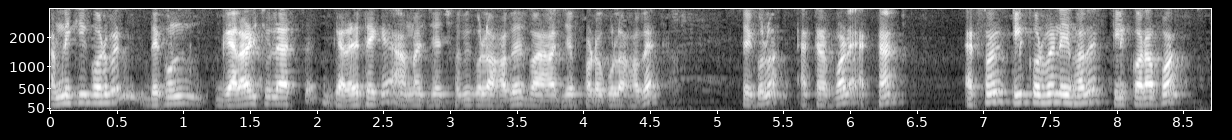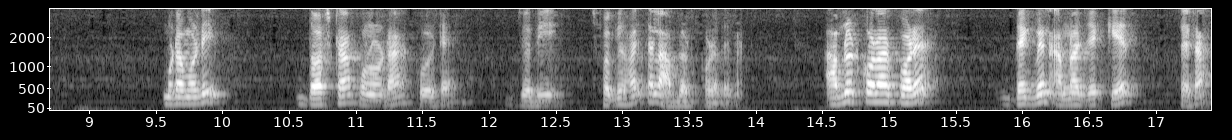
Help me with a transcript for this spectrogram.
আপনি কি করবেন? দেখুন গ্যালারি চলে আসছে। গ্যালারি থেকে আপনার যে ছবিগুলো হবে বা যে ফটোগুলো হবে, সেগুলো একটার পর একটা একসঙ্গে ক্লিক করবেন এইভাবে। ক্লিক করার পর মোটামুটি দশটা, পনেরোটা, কুড়িটা যদি ছবি হয়, তাহলে আপলোড করে দেবেন। আপলোড করার পরে দেখবেন আপনার যে কেস সেটা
